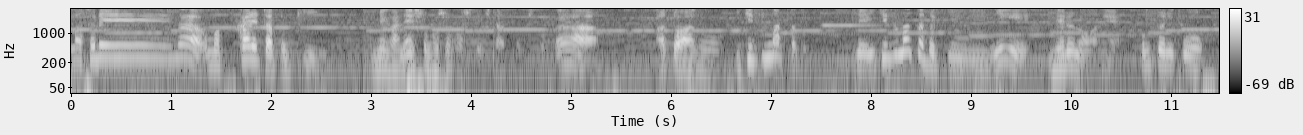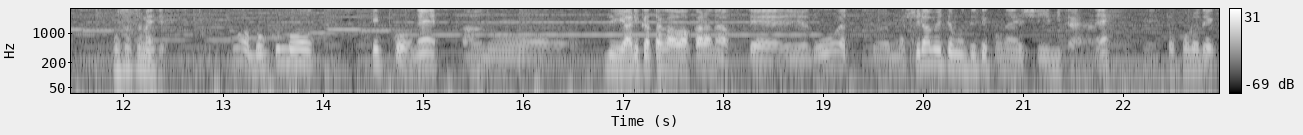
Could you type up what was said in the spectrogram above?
まあそれが、もう疲れた時、目がね、しょぼしょぼしてきた時とか、あとはあの、行き詰まった時。で、行き詰まった時に寝るのはね、本当にこう、おすすめです。まあ、僕も結構ね、あのー、で、やり方がわからなくて、どうやって、まあ、調べても出てこないし、みたいなね、え、ところで、こ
